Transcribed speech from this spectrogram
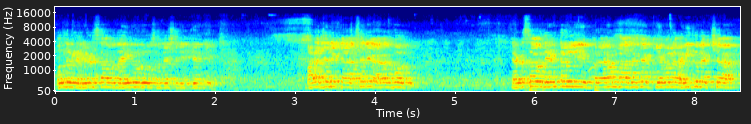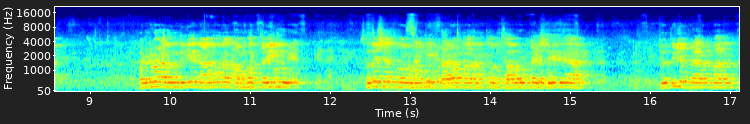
ಬಂಧುಗಳು ಎರಡು ಸಾವಿರದ ಐನೂರು ಸದಸ್ಯರು ಇದ್ದೀರಿ. ನೀವು ಭಾಳ ಜನಕ್ಕೆ ಆಶ್ಚರ್ಯ ಆಗ್ಬೋದು ಎರಡು ಸಾವಿರದ ಎಂಟರಲ್ಲಿ ಪ್ರಾರಂಭ ಆದಾಗ ಕೇವಲ ಐದು ಲಕ್ಷ ಬಂಡವಾಳದೊಂದಿಗೆ ನಾನ್ನೂರ ತೊಂಬತ್ತೈದು ಸದಸ್ಯತ್ವವನ್ನು ಪ್ರಾರಂಭ ಆದಂಥ ಒಂದು ಸಾವಿರ ರೂಪಾಯಿ ಷೇರಿನ ಜೊತೆಗೆ ಪ್ರಾರಂಭ ಆದಂಥ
